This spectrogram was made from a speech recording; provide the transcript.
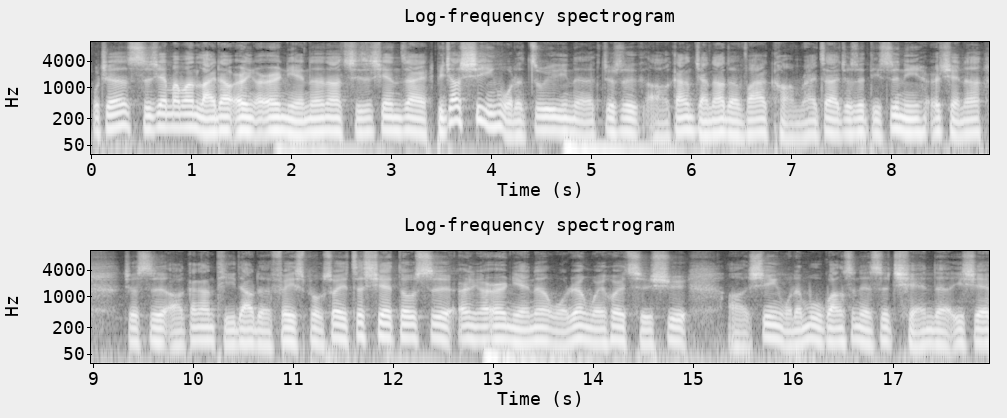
我觉得时间慢慢来到二零二二年呢，那其实现在比较吸引我的注意力呢，就是呃刚刚讲到的 Vicom 还在就是迪士尼，而且呢就是呃刚刚提到的 Facebook，所以这些都是二零二二年呢，我认为会。会持续呃吸引我的目光，甚至是钱的一些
